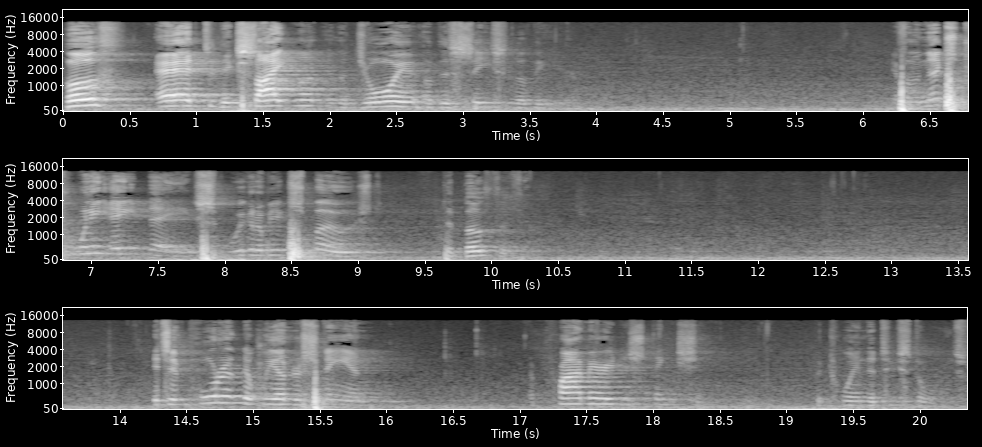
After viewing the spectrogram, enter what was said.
Both add to the excitement and the joy of this season of the year. And for the next 28 days, we're going to be exposed to both of them. It's important that we understand the primary distinction between the two stories.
